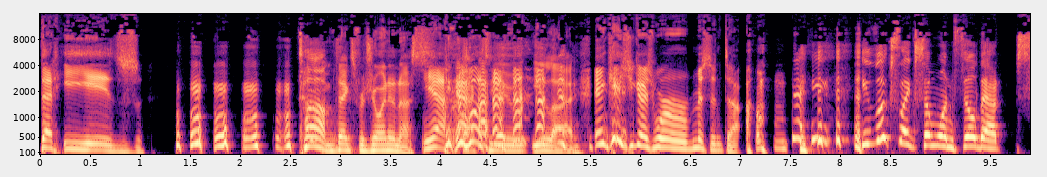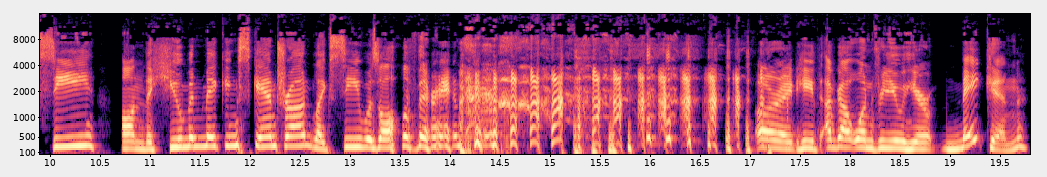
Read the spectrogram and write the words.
that he is. Tom, thanks for joining us. Yeah. Back to you, Eli. In case you guys were missing Tom. he looks like someone filled out C on the human making Scantron, like C was all of their answers. all right, Heath, I've got one for you here. Macon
